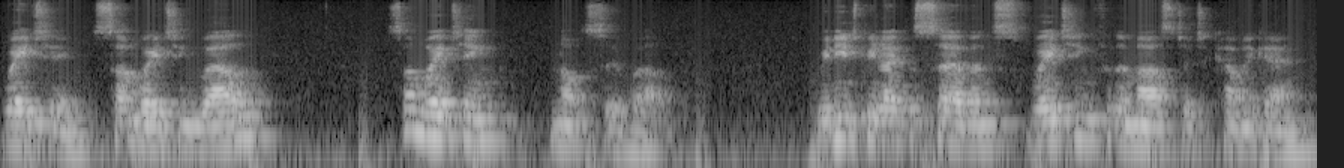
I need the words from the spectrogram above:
waiting, some waiting well, some waiting not so well. We need to be like the servants, waiting for the Master to come again.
